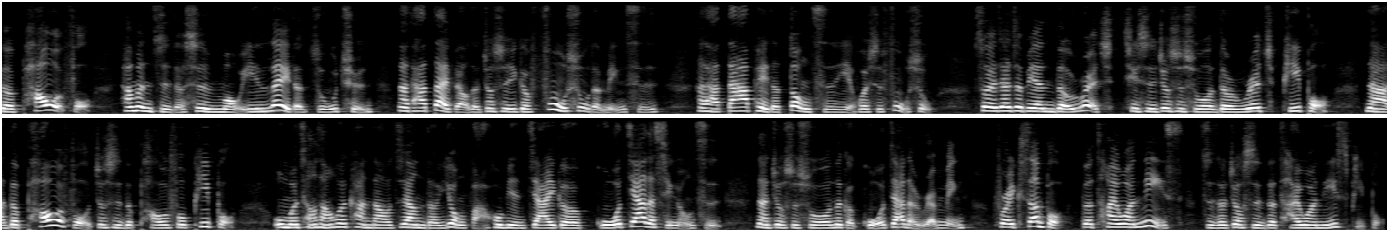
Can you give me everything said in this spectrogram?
the powerful，它们指的是某一类的族群，那它代表的就是一个复数的名词，那它搭配的动词也会是复数。所以在这边 the rich 其实就是说 the rich people。那 the powerful 就是 the powerful people。我们常常会看到这样的用法，后面加一个国家的形容词，那就是说那个国家的人民。For example, the Taiwanese 指的就是 the Taiwanese people.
